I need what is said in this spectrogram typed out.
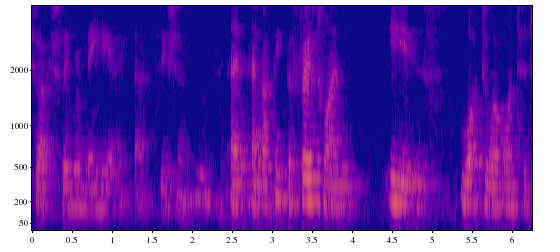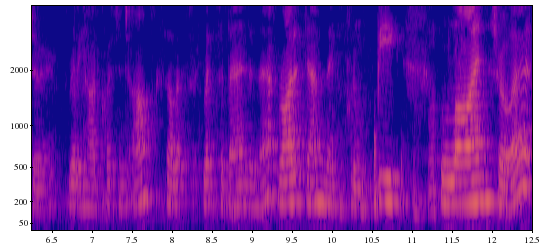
to actually remediate that position? Mm-hmm. And and I think the first one is what do I want to do? Really hard question to ask. So let's let's abandon that. Write it down and then put a big line through it.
